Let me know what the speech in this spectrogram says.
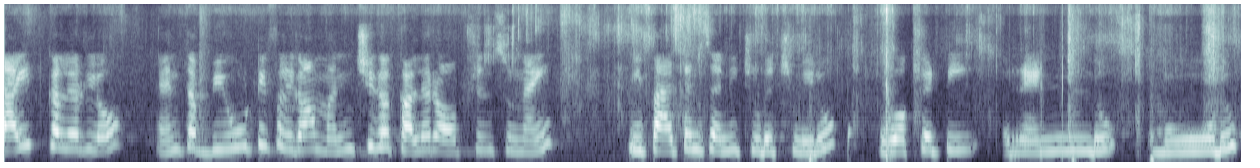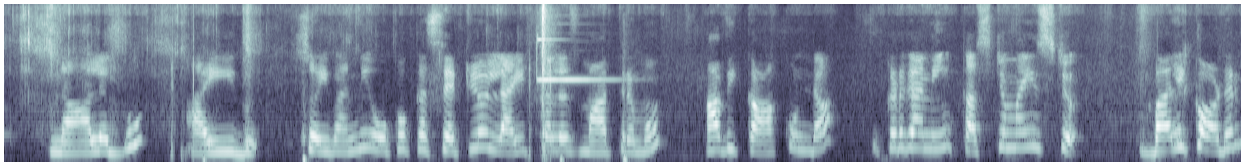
లైట్ కలర్లో ఎంత బ్యూటిఫుల్గా మంచిగా కలర్ ఆప్షన్స్ ఉన్నాయి. ఈ ప్యాటర్న్స్ అన్ని చూడొచ్చు మీరు. ఒకటి రెండు మూడు నాలుగు ఐదు. సో ఇవన్నీ ఒక్కొక్క సెట్లో లైట్ కలర్స్ మాత్రము. అవి కాకుండా ఇక్కడ కానీ కస్టమైజ్డ్ బల్క్ ఆర్డర్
